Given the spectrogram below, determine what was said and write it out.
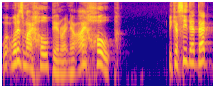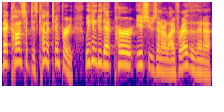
what, what is my hope in right now? I hope. Because, see, that, that, that concept is kind of temporary. We can do that per issues in our life rather than a,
